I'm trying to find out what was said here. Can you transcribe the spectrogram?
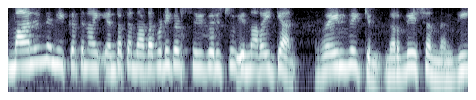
മാലിന്യ നീക്കത്തിനായി എന്തൊക്കെ നടപടികൾ സ്വീകരിച്ചു എന്നറിയിക്കാൻ റെയിൽവേക്കും നിർദ്ദേശം നൽകി.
